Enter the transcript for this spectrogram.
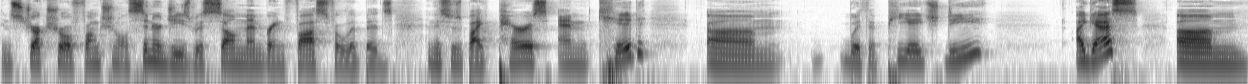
and Structural Functional Synergies with Cell Membrane Phospholipids. And this was by Paris M. Kidd um, with a PhD, I guess. Um,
